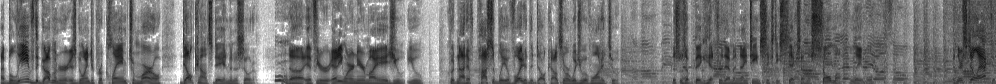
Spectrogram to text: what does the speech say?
I believe the governor is going to proclaim tomorrow Del Counts Day in Minnesota. Uh, if you're anywhere near my age, you you could not have possibly avoided the Del Counts, nor would you have wanted to. This was a big hit for them in 1966 on the Soma label, and they're still active.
